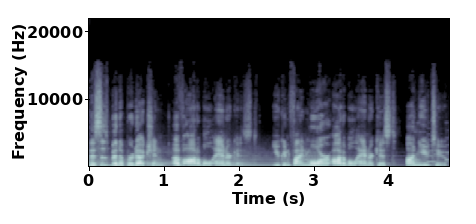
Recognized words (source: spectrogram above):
This has been a production of Audible Anarchist. You can find more Audible Anarchist on YouTube.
